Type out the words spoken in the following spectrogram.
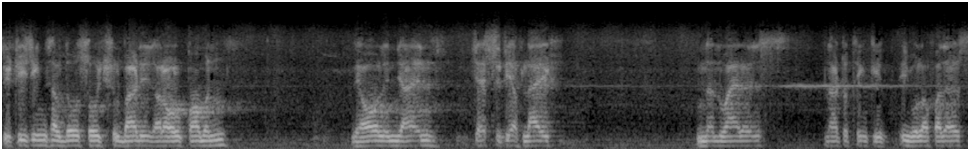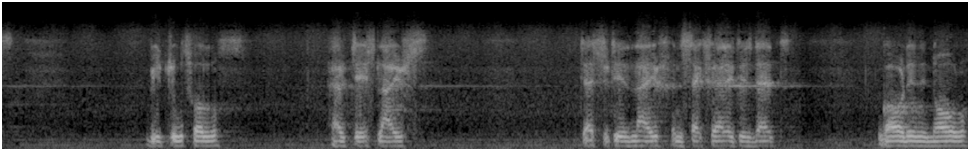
The teachings of those social bodies are all common. They all enjoy chastity of life, non-violence, not to think evil of others, be truthful, have chaste lives. Chastity is life and sexuality is death. God is in all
